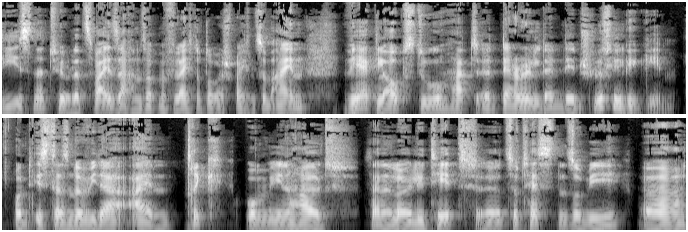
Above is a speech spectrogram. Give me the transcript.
Die ist natürlich, oder zwei Sachen sollten wir vielleicht noch drüber sprechen. Zum einen, wer glaubst du, hat äh, Daryl denn den Schlüssel gegeben? Und ist das nur wieder ein Trick, um ihn halt seine Loyalität äh, zu testen, so wie äh,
